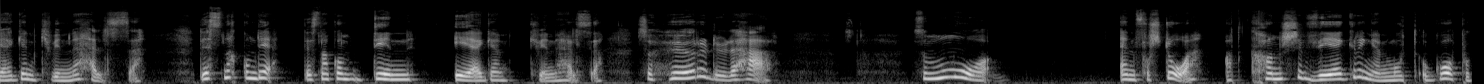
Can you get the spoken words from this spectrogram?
egen kvinnehelse. Det er snakk om det. Det er snakk om din egen kvinnehelse. Så hører du det her, så må en forstå at kanskje vegringen mot å gå på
